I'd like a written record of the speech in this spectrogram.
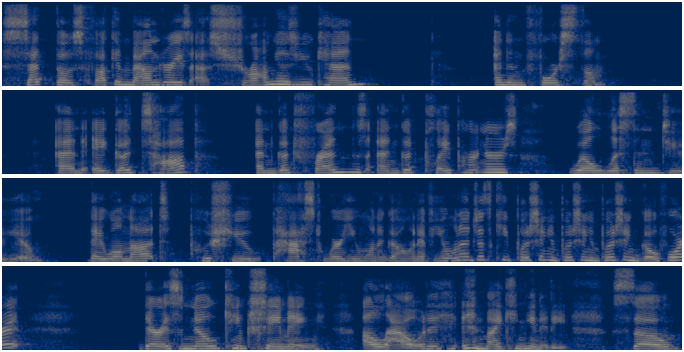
set those fucking boundaries as strong as you can and enforce them. And a good top and good friends and good play partners will listen to you. They will not push you past where you want to go. And if you want to just keep pushing and pushing and pushing, go for it. There is no kink shaming allowed in my community. So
